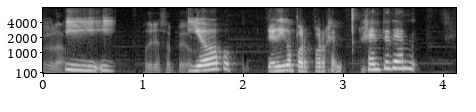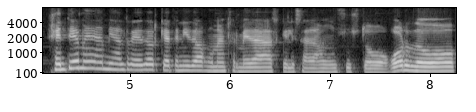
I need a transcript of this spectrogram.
Hola. Y, Podría ser peor. Yo te digo, por, por gen- gente de gente a mi, alrededor que ha tenido alguna enfermedad que les ha dado un susto gordo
